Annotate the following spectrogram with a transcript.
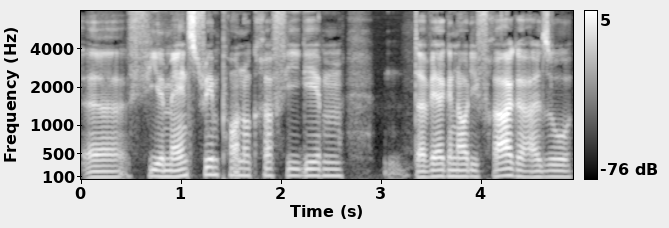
äh, viel Mainstream-Pornografie geben. Da wäre genau die Frage, also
